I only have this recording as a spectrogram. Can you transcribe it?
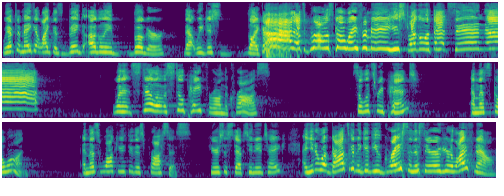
We have to make it like this big, ugly booger that we just like, ah, that's gross, go away from me. You struggle with that sin. Ah. When it's still, it was still paid for on the cross. So let's repent and let's go on. And let's walk you through this process. Here's the steps you need to take. And you know what? God's going to give you grace in this area of your life now.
